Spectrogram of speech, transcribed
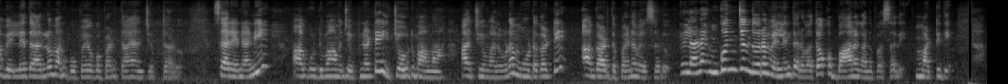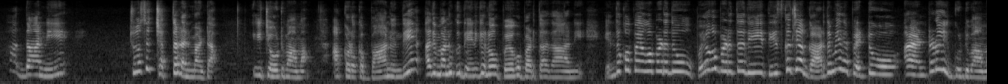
వెళ్ళే దారిలో మనకు ఉపయోగపడతాయి అని చెప్తాడు. సరేనని ఆ గుడ్డు మామ చెప్పినట్టే ఈ చౌటు మామ ఆ చీమలు కూడా మూట కట్టి ఆ గాడిద పైన వేస్తాడు. ఇలానే ఇంకొంచెం దూరం వెళ్ళిన తర్వాత ఒక బాణ కనిపిస్తుంది మట్టిది. దాన్ని చూసి చెప్తాడనమాట ఈ చౌటు మామ అక్కడ ఒక బాన్ ఉంది అది మనకు దేనికైనా ఉపయోగపడుతుందా అని. ఎందుకు ఉపయోగపడదు? ఉపయోగపడుతుంది తీసుకొచ్చి ఆ గాడిద మీద పెట్టు అని అంటాడు ఈ గుడ్డు మామ.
